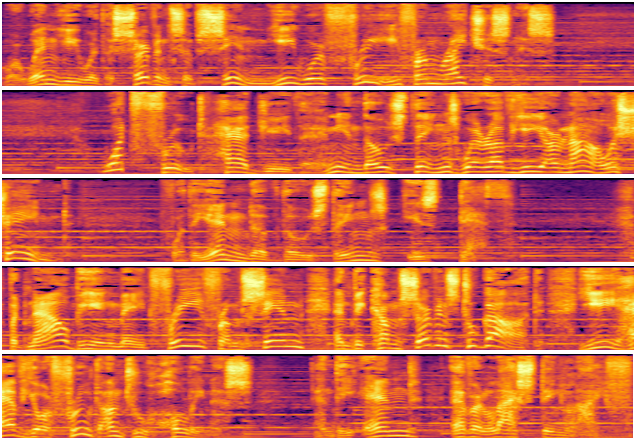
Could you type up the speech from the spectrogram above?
For when ye were the servants of sin, ye were free from righteousness. What fruit had ye then in those things whereof ye are now ashamed? for the end of those things is death. But now, being made free from sin and become servants to God, ye have your fruit unto holiness, and the end everlasting life.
